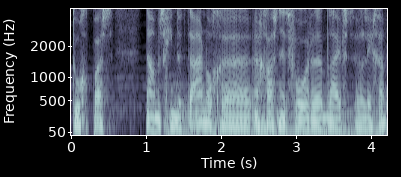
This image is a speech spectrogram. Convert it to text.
toegepast. Nou, misschien dat daar nog een gasnet voor blijft liggen.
